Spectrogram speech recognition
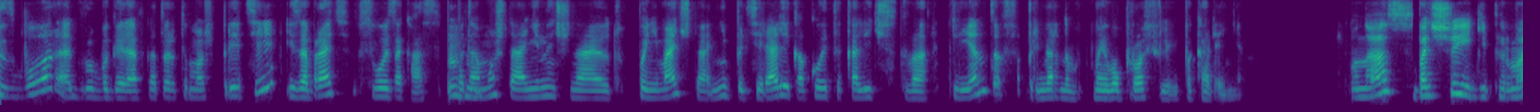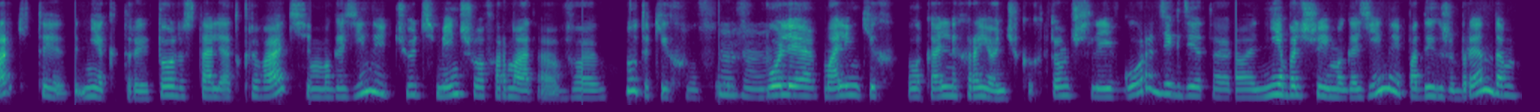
сбора, грубо говоря, в которые ты можешь прийти и забрать свой заказ, mm-hmm. потому что они начинают понимать, что они потеряли какое-то количество клиентов примерно моего профиля и поколения. У нас большие гипермаркеты, некоторые тоже стали открывать магазины чуть меньшего формата в, ну, таких uh-huh. более маленьких локальных райончиках, в том числе и в городе где-то а, небольшие магазины под их же брендом,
